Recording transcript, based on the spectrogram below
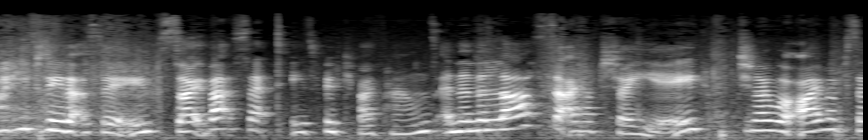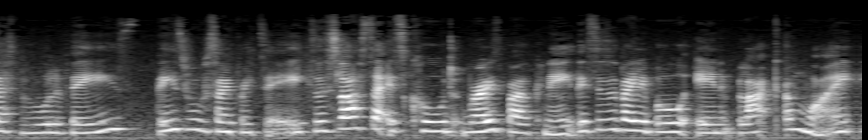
So I need to do that soon. So that set is £55. And then the last set I have to show you, do you know what? I'm obsessed with all of these. These are all so pretty. So this last set is called Rose Balcony. This is available in black and white.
